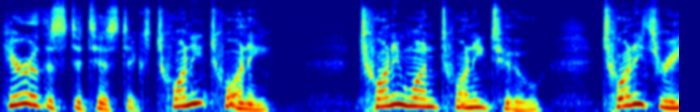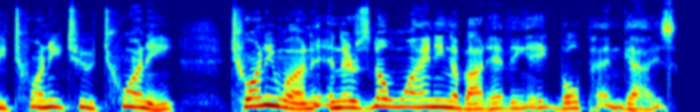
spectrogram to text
Here are the statistics: 2020, 21 22. 23, 22, 20, 21, and there's no whining about having eight bullpen guys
